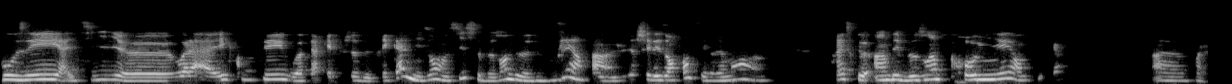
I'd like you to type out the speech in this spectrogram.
posés, assis, euh, voilà, à écouter ou à faire quelque chose de très calme. Ils ont aussi ce besoin de, bouger. Hein. Enfin, je veux dire, chez les enfants, c'est vraiment euh, presque un des besoins premiers en tout cas. voilà.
